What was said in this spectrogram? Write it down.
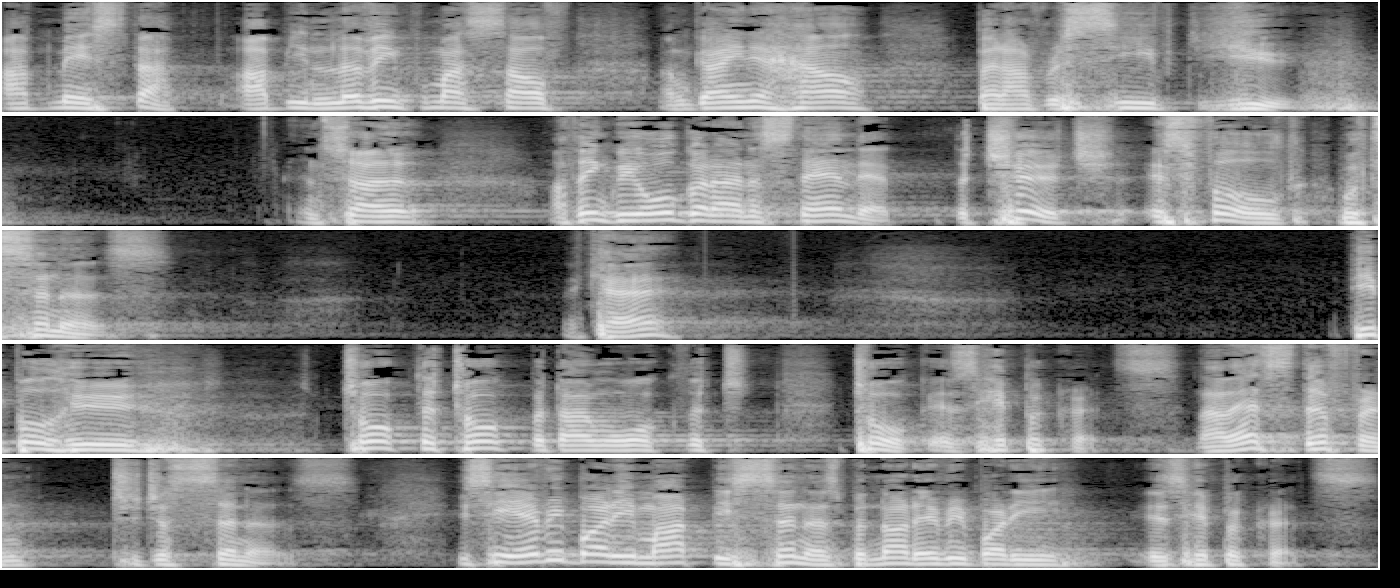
I've messed up. I've been living for myself. I'm going to hell, but I've received you. And so I think we all got to understand that the church is filled with sinners. Okay? People who talk the talk but don't walk the t- talk as hypocrites. Now that's different to just sinners. You see, everybody might be sinners, but not everybody is hypocrites.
